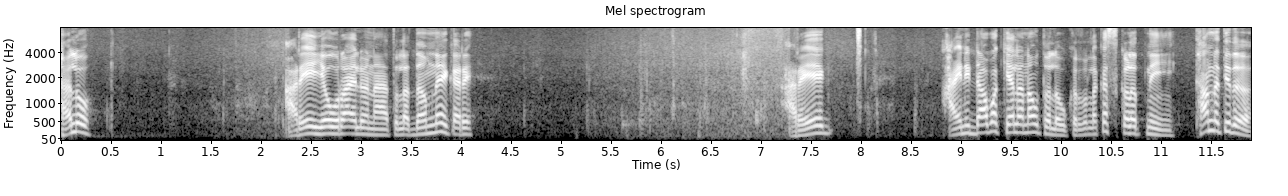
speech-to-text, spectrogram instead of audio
हॅलो. अरे येऊ राहिलो ना. तुला दम नाही का रे? अरे आईने डाबा केला नव्हता लवकर. तुला कसं कळत नाही? थांब ना तिथं.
